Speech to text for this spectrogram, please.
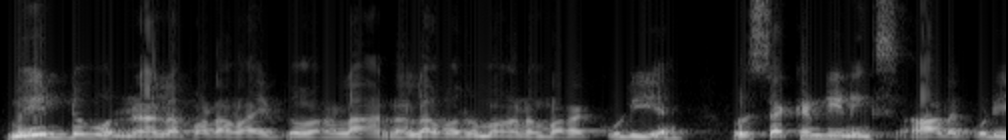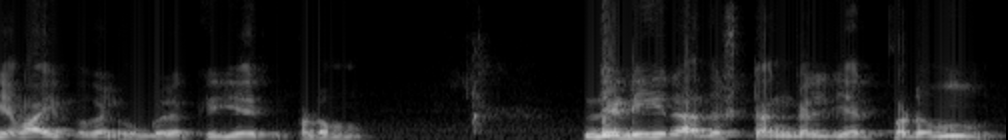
மீண்டும் ஒரு நல்ல பட வாய்ப்பு வரலாம். நல்ல வருமானம் வரக்கூடிய ஒரு செகண்ட் இன்னிங்ஸ் ஆடக்கூடிய வாய்ப்புகள் உங்களுக்கு ஏற்படும். திடீர் அதிர்ஷ்டங்கள் ஏற்படும்.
